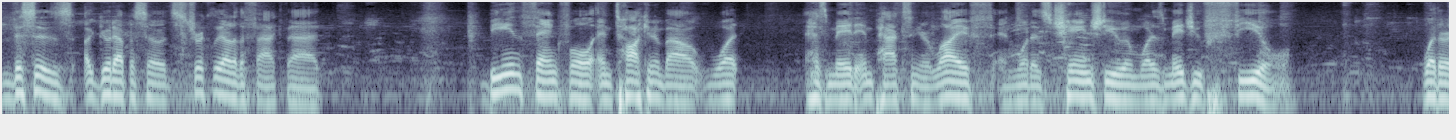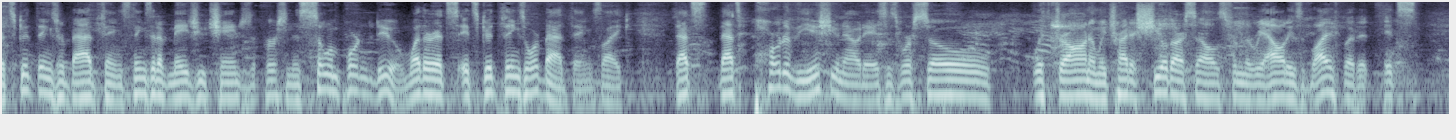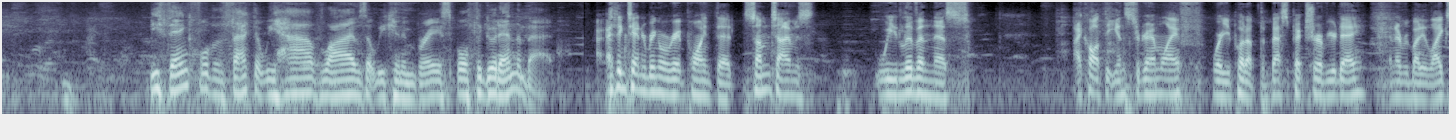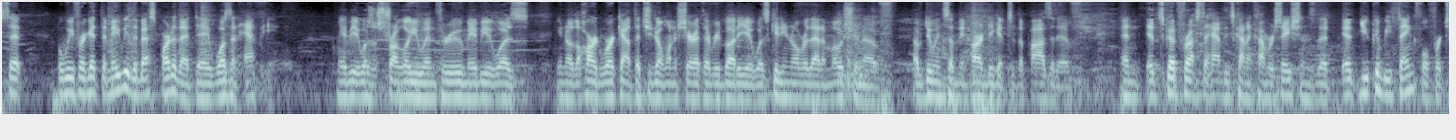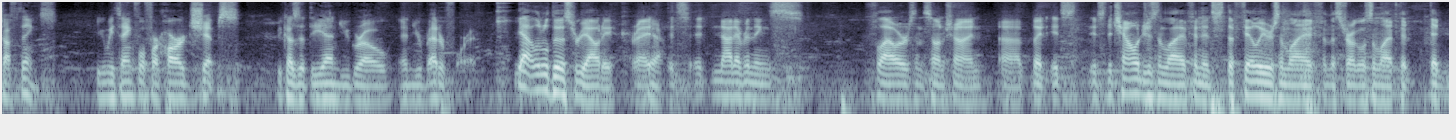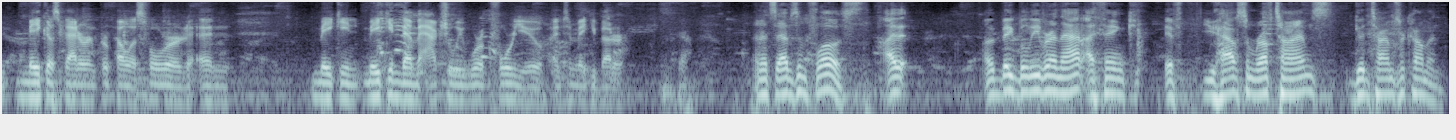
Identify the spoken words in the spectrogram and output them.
This is a good episode strictly out of the fact that being thankful and talking about what has made impacts in your life and what has changed you and what has made you feel whether it's good things or bad things things that have made you change as a person is so important to do. Whether it's it's good things or bad things like that's that's part of the issue nowadays is we're so withdrawn and we try to shield ourselves from the realities of life but it, it's be thankful to the fact that we have lives that we can embrace both the good and the bad I think Tanner bring up a great point that sometimes we live in this. I call it the Instagram life, where you put up the best picture of your day and everybody likes it, but we forget that maybe the best part of that day wasn't happy. Maybe it was a struggle you went through. Maybe it was you know the hard workout that you don't want to share with everybody. It was getting over that emotion of of doing something hard to get to the positive. And it's good for us to have these kind of conversations that it, you can be thankful for tough things. You can be thankful for hardships because at the end you grow and you're better for it. Yeah, a little dose of reality, right? Yeah. It's it, not everything's flowers and sunshine, uh, but it's it's the challenges in life and it's the failures in life and the struggles in life that, that make us better and propel us forward and making making them actually work for you and to make you better. Yeah. And it's ebbs and flows. I, I'm a big believer in that. I think if you have some rough times, good times are coming, Yeah.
